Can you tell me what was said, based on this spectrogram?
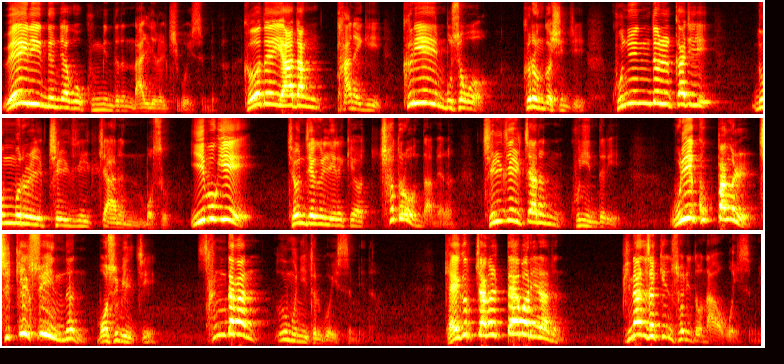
왜 이리 늦냐고 국민들은 난리를 치고 있습니다. 거대 야당 탄핵이 그리 무서워 그런 것인지 군인들까지 눈물을 질질 짜는 모습. 이북이 전쟁을 일으켜 쳐들어온다면 질질 짜는 군인들이 우리 국방을 지킬 수 있는 모습일지 상당한 의문이 들고 있습니다. 계급장을 떼버리라는 비난 섞인 소리도 나오고 있습니다.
